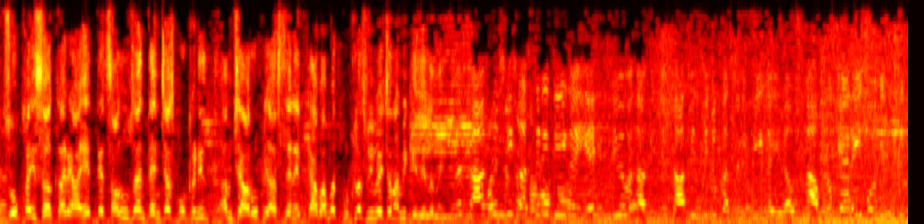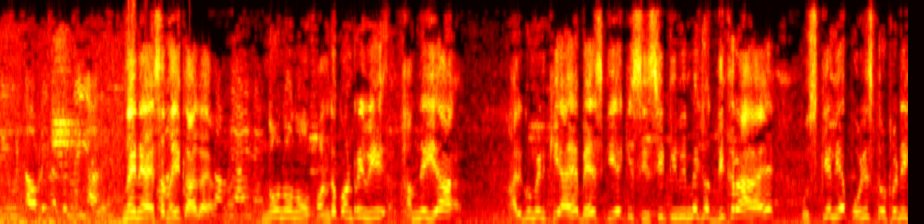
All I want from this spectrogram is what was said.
जो काही सहकार्य आहे ते चालूच आहे त्यांच्याच कोठडीत आमचे आरोपी असल्याने त्याबाबत कुठलंच विवेचन आम्ही केलेलं नाही. सर सात दिन की कस्टडी दी गई है हिंदी में बता दीजिए सात दिन की जो कस्टडी दी गई है उसमें आप लोग कह रहे हैं कि कोई भी सीसीटीवी में तावड़े नजर नहीं आ रहे हैं। नहीं नहीं ऐसा नहीं कहा गया। No no no on the contrary भी हमने यह आर्गुमेंट किया है बहस की है कि सीसीटीवी में जो दिख रहा है उसके लिए पुलिस कोठड़ी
